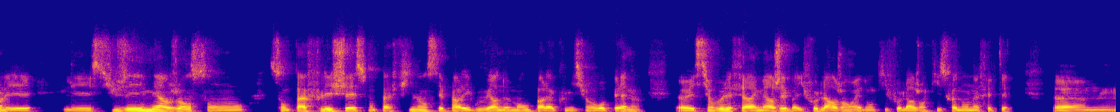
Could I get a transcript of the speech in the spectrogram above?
les, les, sujets émergents sont, sont pas fléchés, sont pas financés par les gouvernements ou par la Commission européenne. et si on veut les faire émerger, bah, il faut de l'argent et donc il faut de l'argent qui soit non affecté. Euh,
